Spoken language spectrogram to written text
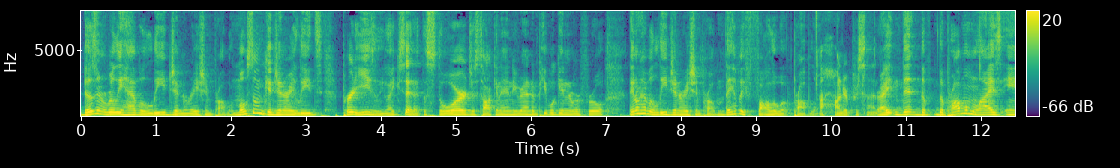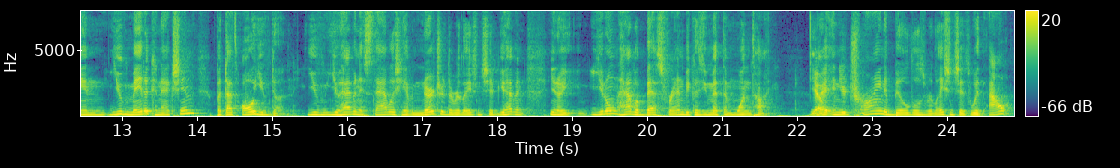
doesn't really have a lead generation problem. Most of them can generate leads pretty easily. Like you said, at the store, just talking to any random people, getting a referral. They don't have a lead generation problem. They have a follow up problem A hundred percent. right? And then the the problem lies in you've made a connection, but that's all you've done. You you haven't established, you haven't nurtured the relationship. You haven't, you know, you, you don't have a best friend because you met them one time, Yep. right? And you're trying to build those relationships without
